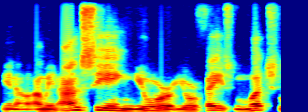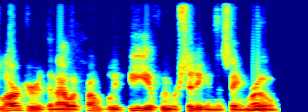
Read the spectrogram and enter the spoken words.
You know, I mean, I'm seeing your your face much larger than I would probably be if we were sitting in the same room,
